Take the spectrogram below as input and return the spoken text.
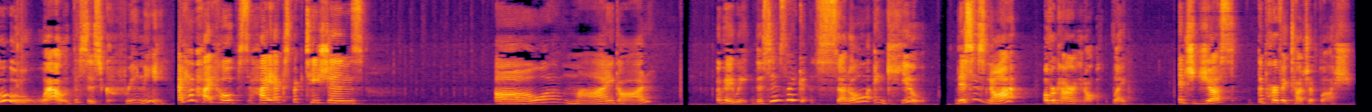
Ooh, wow, this is creamy. I have high hopes, high expectations. Oh my god. Okay, wait, this is like subtle and cute. This is not overpowering at all. Like, it's just the perfect touch of blush.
